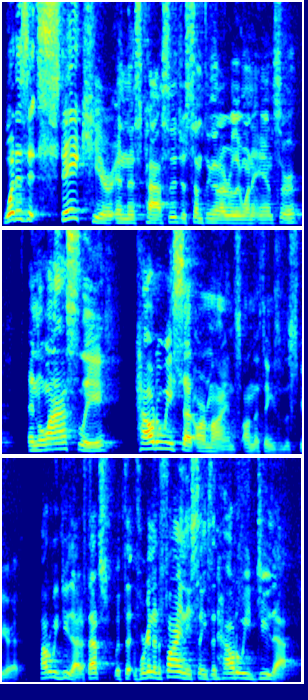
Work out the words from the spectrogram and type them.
What is at stake here in this passage is something that I really want to answer. And lastly, how do we set our minds on the things of the Spirit? How do we do that? If, that's, if we're going to define these things, then how do we do that?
